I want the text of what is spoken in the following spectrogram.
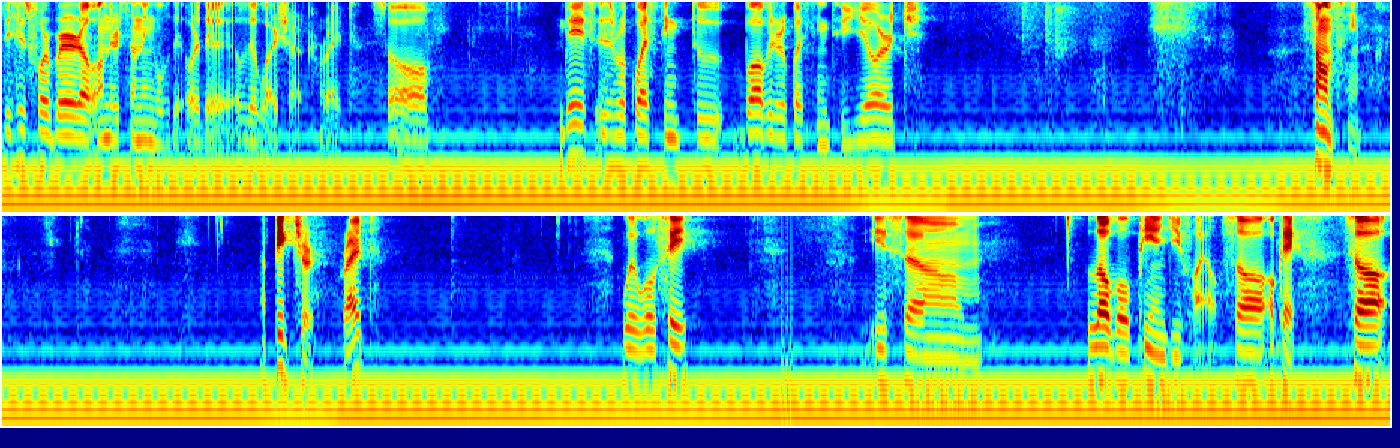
this is for better understanding of the or the of the Wireshark right? So this is requesting to Bob is requesting to George something. A picture right? We will see. Is um, logo PNG file. So okay. So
